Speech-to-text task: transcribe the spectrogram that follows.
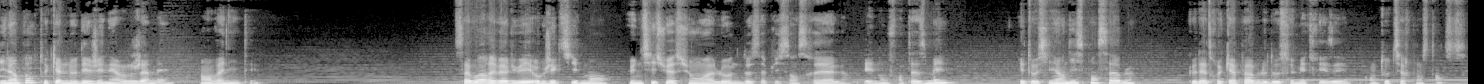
il importe qu'elle ne dégénère jamais en vanité. Savoir évaluer objectivement une situation à l'aune de sa puissance réelle et non fantasmée est aussi indispensable que d'être capable de se maîtriser en toutes circonstances.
